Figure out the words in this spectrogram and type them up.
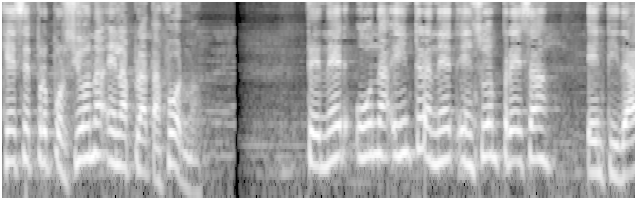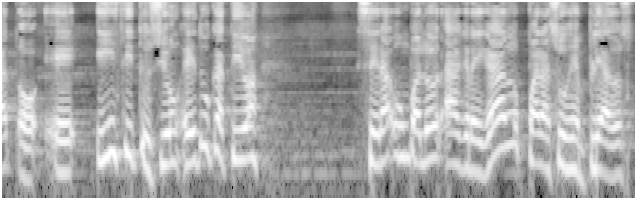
que se proporciona en la plataforma. Tener una intranet en su empresa entidad o eh, institución educativa será un valor agregado para sus empleados.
